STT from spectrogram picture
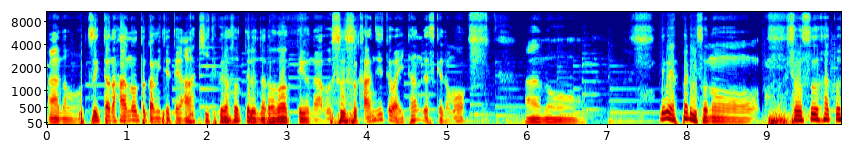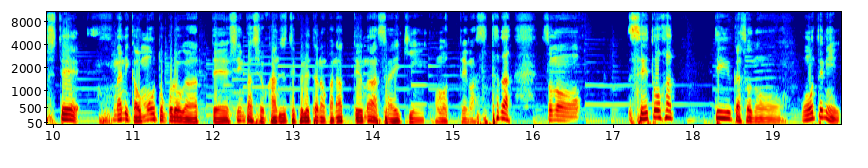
あの、ツイッターの反応とか見てて、あ、聞いてくださってるんだろうなっていうのは、うすうす感じてはいたんですけども、あの、でもやっぱりその、少数派として何か思うところがあって、シンパシーを感じてくれたのかなっていうのは最近思っています。ただ、その、正統派っていうか、その、表に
